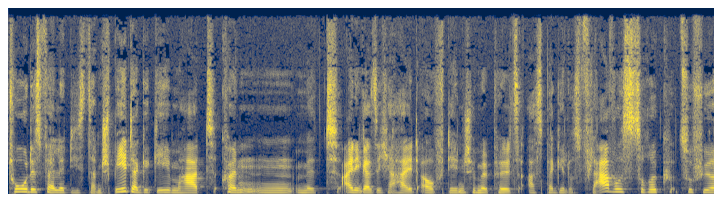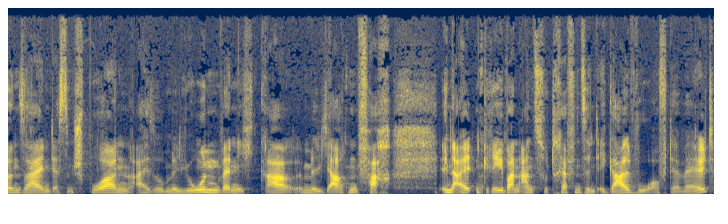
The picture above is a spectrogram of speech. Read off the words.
Todesfälle, die es dann später gegeben hat, könnten mit einiger Sicherheit auf den Schimmelpilz Aspergillus flavus zurückzuführen sein, dessen Sporen also Millionen, wenn nicht gar milliardenfach in alten Gräbern anzutreffen sind, egal wo auf der Welt.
